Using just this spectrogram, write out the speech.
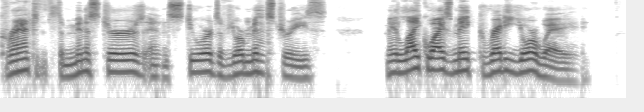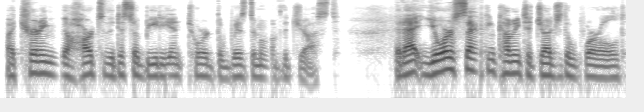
Grant that the ministers and stewards of your mysteries may likewise make ready your way by turning the hearts of the disobedient toward the wisdom of the just, that at your second coming to judge the world,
